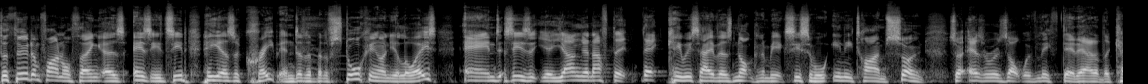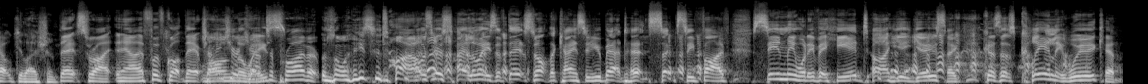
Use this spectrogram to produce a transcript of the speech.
The third and final thing is, as Ed said, he is a creep and did a bit of stalking on you, Louise, and says that you're young enough that that KiwiSaver is not going to be accessible anytime soon. So as a result, we've left that out of the calculation. That's right. Now, if we've got that Change wrong, your account Louise. to private, Louise. No, I was going to say, Louise, if that's not the case and you're about to hit 65, send me whatever hair dye you're using because it's clearly working.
